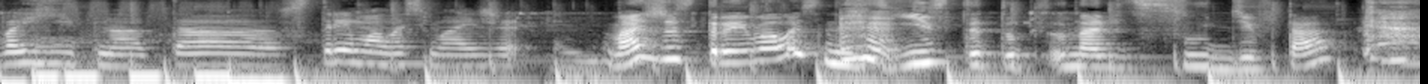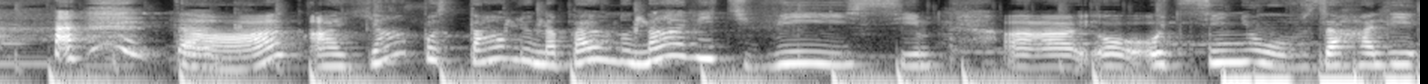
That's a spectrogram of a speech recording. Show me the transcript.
вагітна та стрималась майже. Майже стрималась, не з'їсти тут навіть суддів, так? Так. А я поставлю, напевно, навіть вісім. Оціню взагалі,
